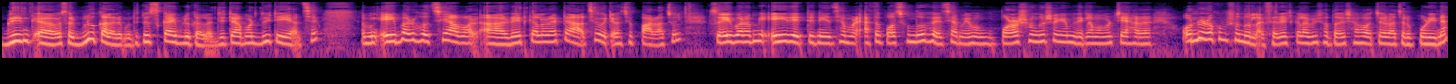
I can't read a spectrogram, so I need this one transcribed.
গ্রিন সরি ব্লু কালারের মধ্যে, একটু স্কাই ব্লু কালার যেটা আমার দুইটাই আছে। এবং এইবার হচ্ছে আমার রেড কালার একটা আছে, ওইটা হচ্ছে পারাচুল। সো এইবার আমি এই রেডটা নিয়েছি, আমার এত পছন্দ হয়েছে, আমি এবং পরার সঙ্গে সঙ্গে আমি দেখলাম আমার চেহারা অন্যরকম সুন্দর লাগছে। রেড কালার আমি সত- সচরাচর পরি না।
